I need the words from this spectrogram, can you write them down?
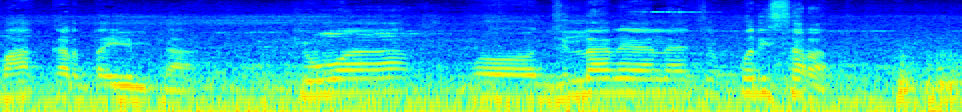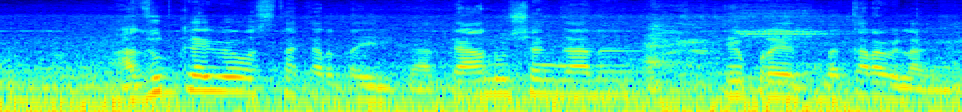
भाग करता येईल का? किंवा जिल्हा न्यायालयाच्या परिसरात अजून काही व्यवस्था करता येईल का? त्या अनुषंगानं ते प्रयत्न करावे लागणार.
